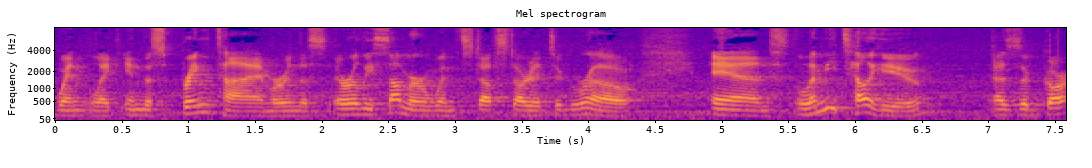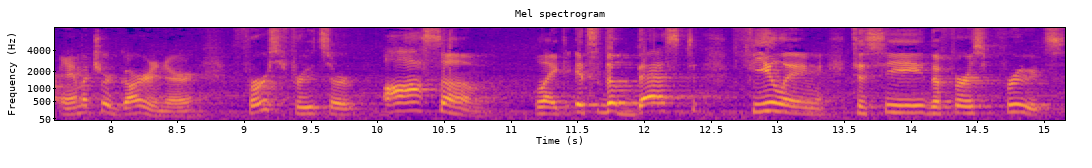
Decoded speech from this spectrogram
when like in the springtime or in the early summer when stuff started to grow. And let me tell you as a gar- amateur gardener first fruits are awesome. Like it's the best feeling to see the first fruits.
